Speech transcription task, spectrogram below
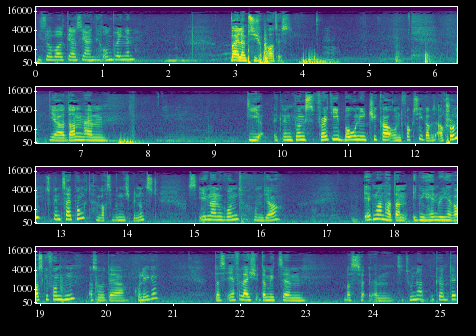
Wieso wollte er sie eigentlich umbringen? weil er ein Psychopath ist. Ja, dann ähm, die Bronx Freddy, Boney, Chica und Foxy gab es auch schon zu dem Zeitpunkt. Einfach sie wurden nicht benutzt. Aus irgendeinem Grund. Und ja. Irgendwann hat dann irgendwie Henry herausgefunden, also der Kollege, dass er vielleicht damit ähm, was ähm, zu tun hatten könnte.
